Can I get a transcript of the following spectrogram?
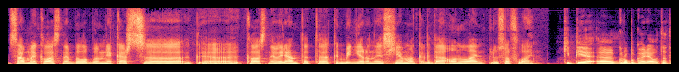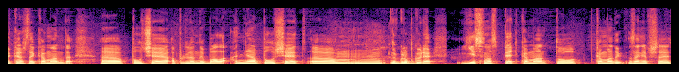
самое классное было бы, мне кажется, э, классный вариант – это комбинированная схема, когда онлайн плюс офлайн. Кипе, э, грубо говоря, вот эта каждая команда, э, получая определенные баллы, она получает, эм, ну, грубо говоря, если у нас 5 команд, то команда, занявшая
